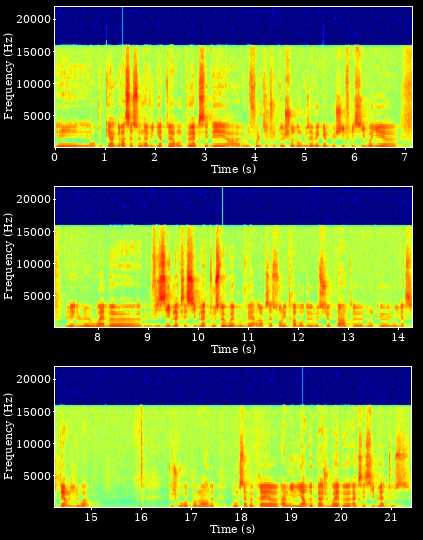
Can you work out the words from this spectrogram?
Et en tout cas, grâce à ce navigateur, on peut accéder à une foultitude de choses. Donc vous avez quelques chiffres ici. Vous voyez euh, le web euh, visible, accessible à tous, le web ouvert. Alors ça, ce sont les travaux de Monsieur Pinte, euh, donc universitaire lillois, que je vous recommande. Donc c'est à peu près un milliard de pages web accessibles à tous.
